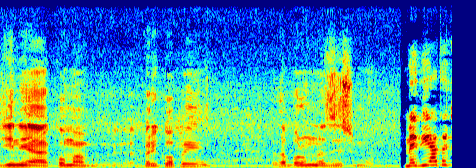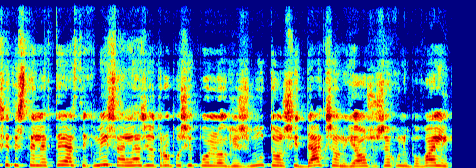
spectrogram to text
γίνει ακόμα περικόπη, δεν θα μπορούμε να ζήσουμε. Με διάταξη της τελευταίας στιγμής αλλάζει ο τρόπος υπολογισμού των συντάξεων για όσους έχουν υποβάλει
